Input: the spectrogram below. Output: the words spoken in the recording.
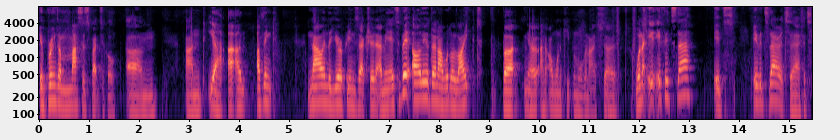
it brings a massive spectacle. Um, and yeah, I, I, I think now in the European section, I mean, it's a bit earlier than I would have liked, but you know, I, I want to keep them organized. So when I, if it's there, it's if it's there, it's there. If it's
